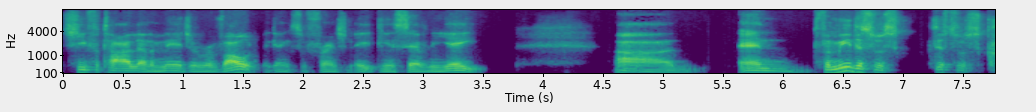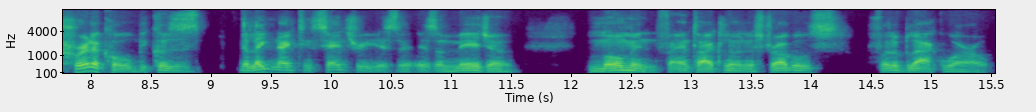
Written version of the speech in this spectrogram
chief of Thai led a major revolt against the French in 1878. Uh, and for me, this was this was critical because the late 19th century is a, is a major moment for anti-colonial struggles for the Black world,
